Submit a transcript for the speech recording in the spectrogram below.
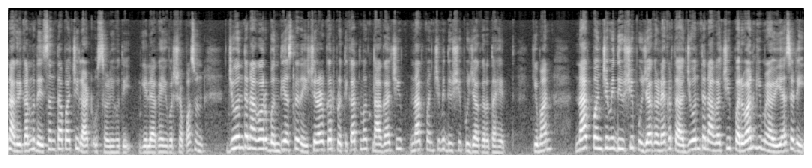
नागरिकांमध्ये संतापाची लाट उसळली होती. गेल्या काही वर्षापासून जिवंत नागावर बंदी असल्याने शिराळकर प्रतिकात्मक नागाची नागपंचमी दिवशी पूजा करत आहेत. किमान नागपंचमी दिवशी पूजा करण्याकरता जिवंत नागाची परवानगी मिळावी यासाठी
